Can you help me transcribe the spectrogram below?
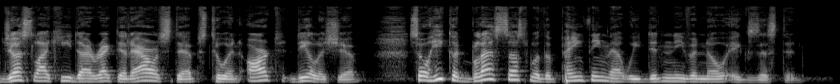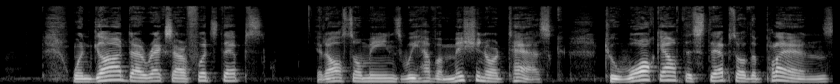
just like He directed our steps to an art dealership so He could bless us with a painting that we didn't even know existed. When God directs our footsteps, it also means we have a mission or task to walk out the steps or the plans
